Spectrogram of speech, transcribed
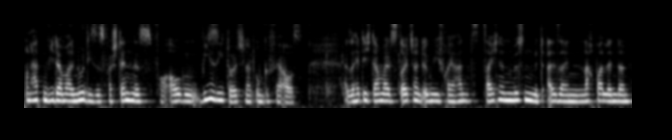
und hatten wieder mal nur dieses Verständnis vor Augen, wie sieht Deutschland ungefähr aus. Also hätte ich damals Deutschland irgendwie freie Hand zeichnen müssen mit all seinen Nachbarländern,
